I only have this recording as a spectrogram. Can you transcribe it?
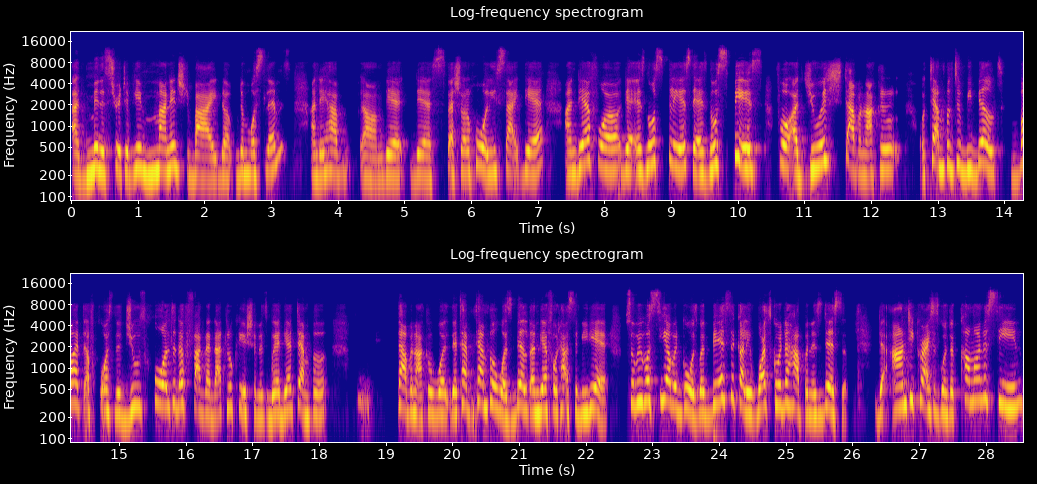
administratively managed by the, the Muslims, and they have um, their, their special holy site there. And therefore, there is no place, there is no space for a Jewish tabernacle or temple to be built. But of course, the Jews hold to the fact that that location is where their temple tabernacle was the te- temple was built and therefore it has to be there. So we will see how it goes. But basically what's going to happen is this. The antichrist is going to come on the scene.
